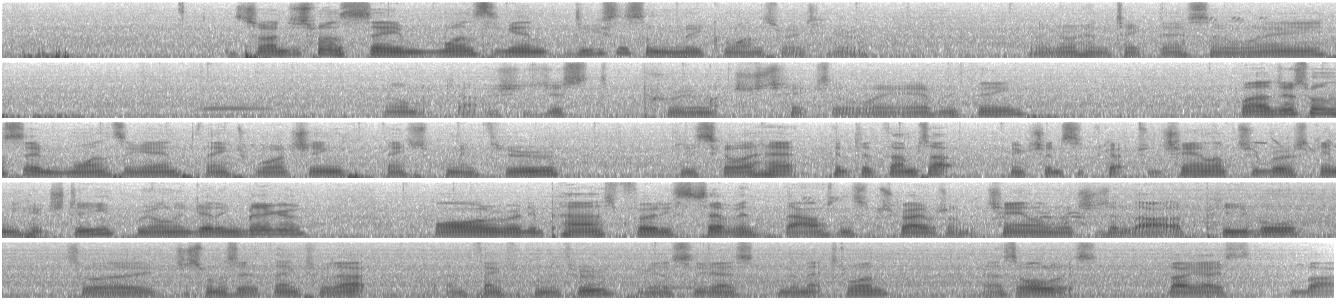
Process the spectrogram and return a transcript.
So I just want to say once again, these are some big ones right here. Gonna go ahead and take this away. Oh my gosh, it just pretty much takes away everything. Well, I just want to say once again, thanks for watching, thanks for coming through. Please go ahead, hit the thumbs up, make sure to subscribe to the channel of Two Gaming HD. We're only getting bigger. Already past 37,000 subscribers on the channel, which is a lot of people. So I just want to say thanks for that and thanks for coming through. We're going to see you guys in the next one. As always, bye guys. Bye.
